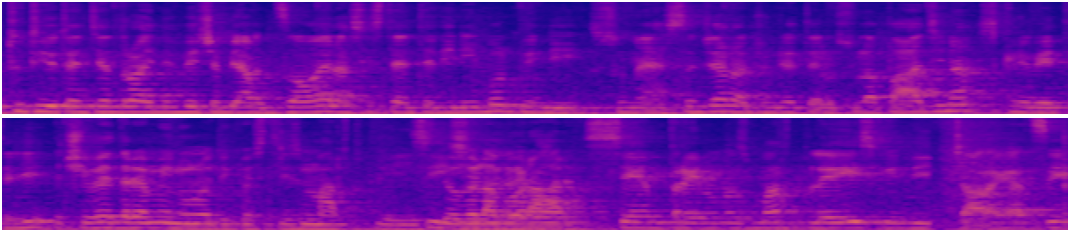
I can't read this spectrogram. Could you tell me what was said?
tutti gli utenti Android invece abbiamo Zoe, l'assistente di Nibble, quindi su Messenger, aggiungetelo sulla pagina, scrivetegli. E ci vedremo in uno di questi smart place sì, dove lavorare. Sempre in uno smart place, quindi ciao ragazzi.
